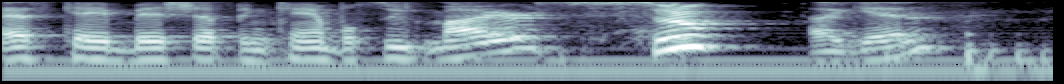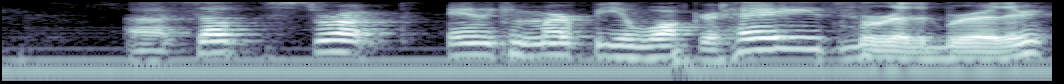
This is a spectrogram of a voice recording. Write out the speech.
SK Bishop and Campbell Soup Myers Soup, again. Uh, Self Destruct, Anakin Murphy and Walker Hayes, brother, brother.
